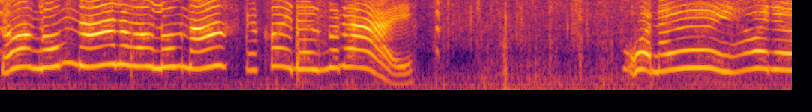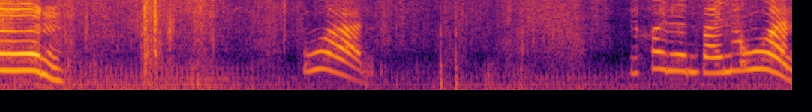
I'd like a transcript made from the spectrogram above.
ระวังล้มนะ ระวังล้มนะค่อยๆเดินก็ได้อ้วนเอ้ยค่อยเดินอ้วนค่อยเดินไปนะอ้วน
